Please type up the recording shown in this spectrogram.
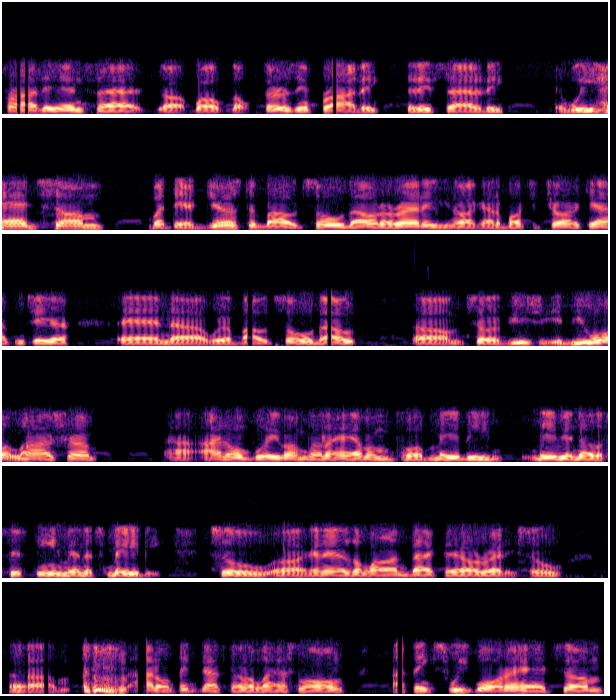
Friday and Sat. Uh, well, no, Thursday and Friday. Today's Saturday, and we had some, but they're just about sold out already. You know, I got a bunch of charter captains here, and uh, we're about sold out. Um, so if you if you want live shrimp, I, I don't believe I'm going to have them for maybe maybe another 15 minutes, maybe. So uh, and there's a line back there already. So um, I don't think that's going to last long. I think Sweetwater had some.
